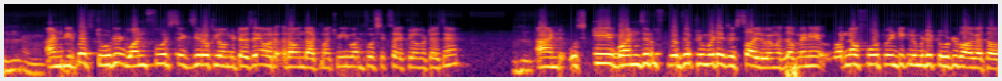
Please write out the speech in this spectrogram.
एंड मेरे पास टोटल 1460 किलोमीटर्स हैं और अराउंड दैट मच में 1465 किलोमीटर्स हैं. एंड उसके 1040 किलोमीटर इस साल हुए मतलब मैंने वरना 420 किलोमीटर टोटल भागा था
